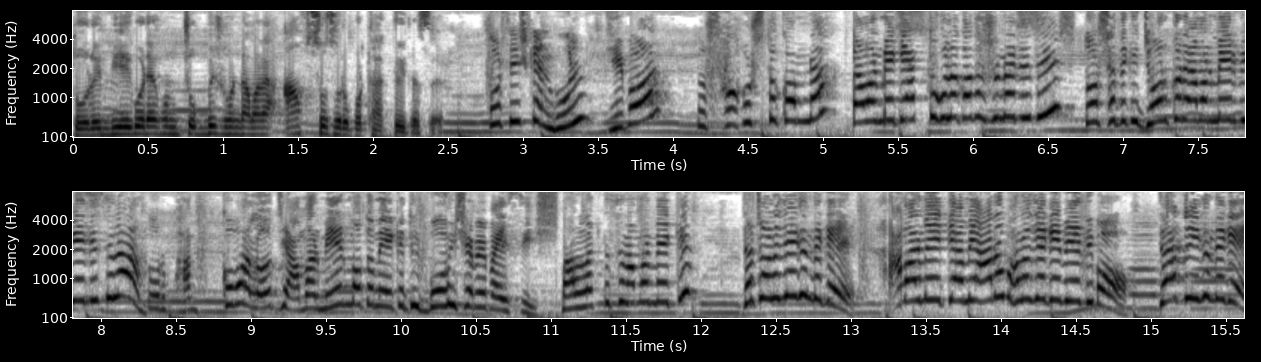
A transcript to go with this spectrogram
তোরে বিয়ে করে এখন চব্বিশ ঘণ্টা আমার আফসোসের উপর থাকতে হইতেছে। করছিস কেন ভুল? জীবন তোর সাহস তো কম না? তা আমার মেয়েকে এতগুলো কথা শুনে দিছিস তোর সাথে কি জোর করে আমার মেয়ের বিয়ে দিছিলাম? তোর ভাগ্য ভালো যে আমার মেয়ের মতো মেয়েকে তুই বউ হিসেবে পাইছিস। ভালো লাগতেছে না আমার মেয়েকে? যা চলে যাই এখান থেকে। আমার মেয়েকে আমি আরও ভালো জায়গায় বিয়ে দিব। যা তুই এখান থেকে।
